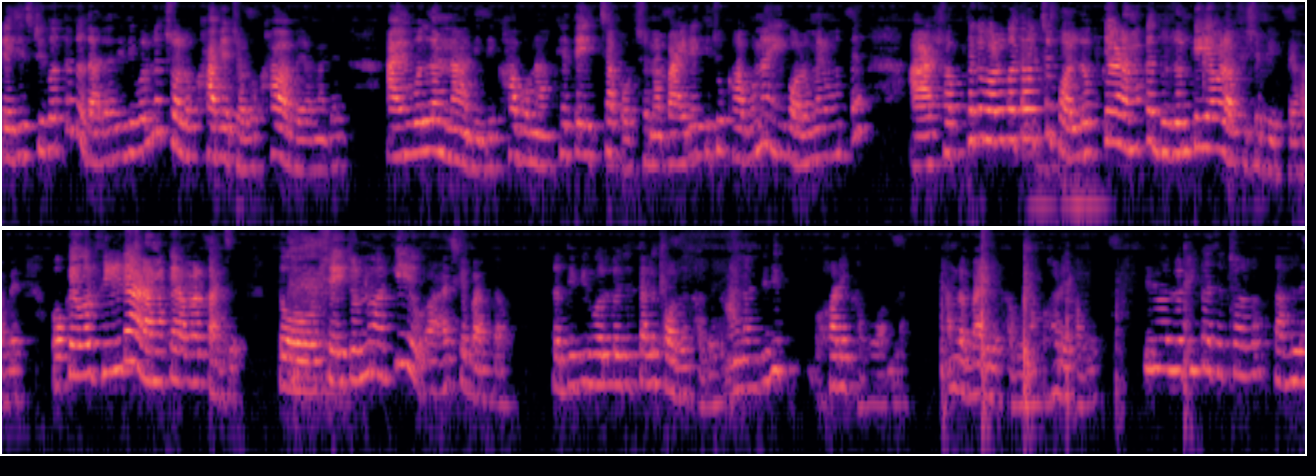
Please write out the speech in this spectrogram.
রেজিস্ট্রি করতে? তো দাদা দিদি বলল, চলো, খাবে, চলো, খাওয়াবে আমাদের। আমি বললাম, না দিদি, খাব না, খেতে ইচ্ছা করছে না, বাইরে কিছু খাব না এই গরমের মধ্যে। আর সব থেকে বড় কথা হচ্ছে, পল্লবকে আর আমাকে দুজনকেই আবার অফিসে ফিরতে হবে। ওকে ওর ফিল্ডে আর আমাকে আমার কাজে। তো সেই জন্য আর কি আজকে বাদ দাও। তা দিদি বলল যে, তাহলে কবে খাবে? আমি দিদি, ঘরে খাব আমরা। আমরা বাইরে খাব না, ঘরে খাব। দিদি বলল ঠিক আছে চলো তাহলে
